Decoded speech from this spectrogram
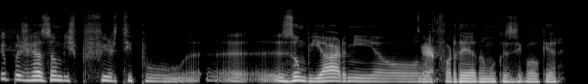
eu para jogar zombies prefiro tipo uh, uh, Zombie Army ou yeah. Left 4 Dead ou uma coisa assim qualquer.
